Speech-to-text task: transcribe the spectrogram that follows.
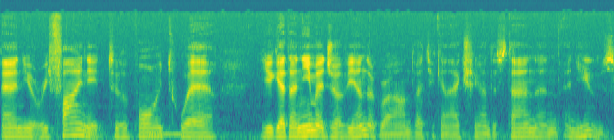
and you refine it to the point where you get an image of the underground that you can actually understand and, and use.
